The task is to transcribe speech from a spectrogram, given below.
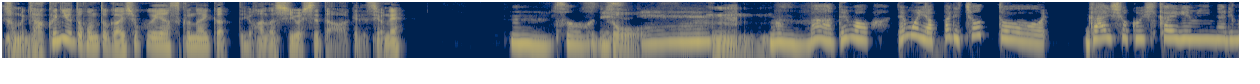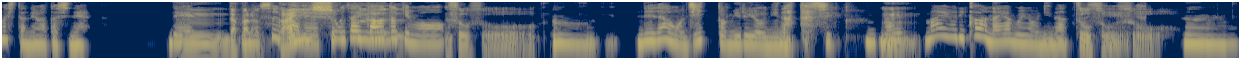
その逆に言うと本当外食が安くないかっていう話をしてたわけですよね。うん、そうですね。うん。うん、まあでも、でもやっぱりちょっと外食控え気味になりましたね、私ね。で、うん、だからあのスーパー食食材買うときも、そうそうん、値段をじっと見るようになったし、前うん前よりかは悩むようになっう。たし。そうそうそう。うん。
